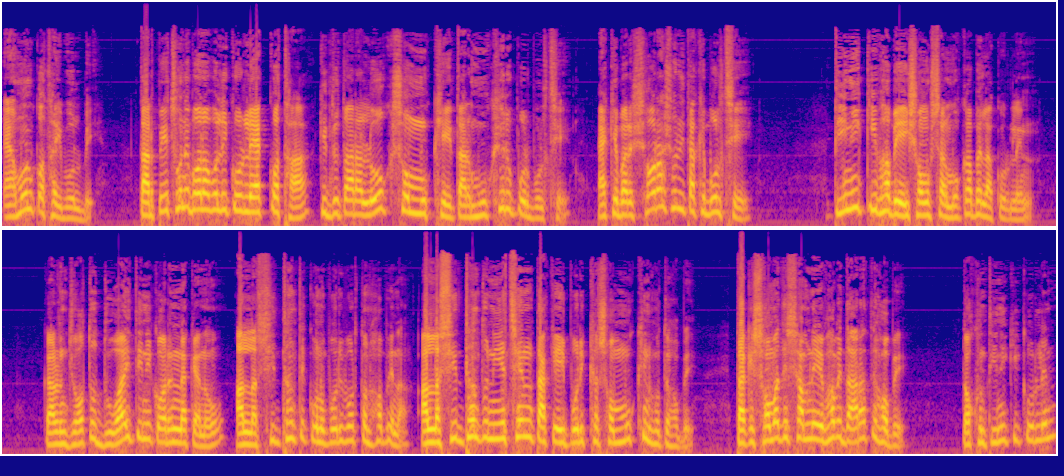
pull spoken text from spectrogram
এমন কথাই বলবে। তার পেছনে বলা বলি করলে এক কথা, কিন্তু তারা লোক সম্মুখে তার মুখের উপর বলছে। একেবারে সরাসরি তাকে বলছে, তিনি কীভাবে এই সমস্যার মোকাবেলা করলেন? কারণ যত দুয়াই তিনি করেন না কেন, আল্লাহর সিদ্ধান্তে কোনো পরিবর্তন হবে না। আল্লাহ সিদ্ধান্ত নিয়েছেন তাকে এই পরীক্ষার সম্মুখীন হতে হবে। তাকে সমাজের সামনে এভাবে দাঁড়াতে হবে। তখন তিনি কি করলেন?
